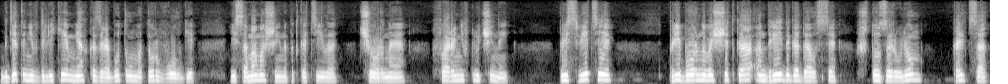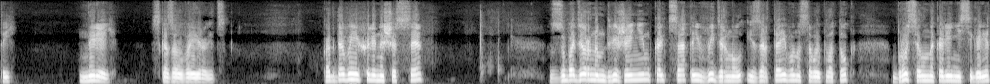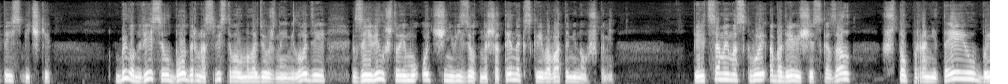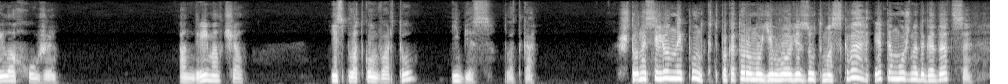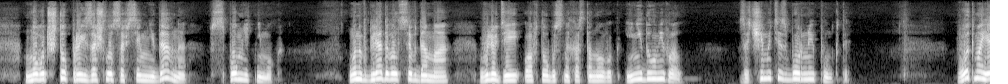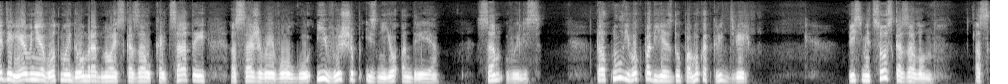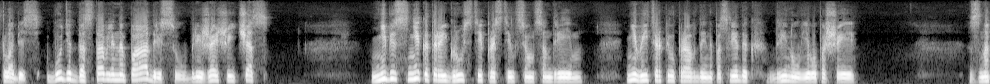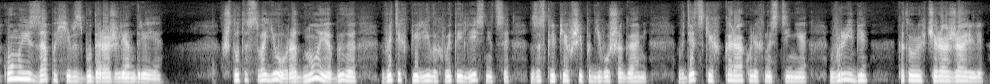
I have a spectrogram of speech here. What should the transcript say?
Где-то невдалеке мягко заработал мотор «Волги», и сама машина подкатила, черная, фары не включены. При свете приборного щитка Андрей догадался, что за рулем кольцатый. «Ныряй», — сказал Ваировец. Когда выехали на шоссе, с зубодерным движением кольцатый выдернул изо рта его носовой платок, бросил на колени сигареты и спички. Был он весел, бодр, насвистывал молодежные мелодии, заявил, что ему очень везет на шатенок с кривоватыми ножками. Перед самой Москвой ободряюще сказал, что Прометею было хуже. Андрей молчал. И с платком во рту, и без платка. Что населенный пункт, по которому его везут Москва, это можно догадаться, но вот что произошло совсем недавно, вспомнить не мог. Он вглядывался в дома, в людей у автобусных остановок и недоумевал. Зачем эти сборные пункты? «Вот моя деревня, вот мой дом родной», — сказал кольцатый, осаживая «Волгу», и вышиб из нее Андрея. Сам вылез толкнул его к подъезду, помог открыть дверь. «Письмецо», — сказал он, осклабясь, — «будет доставлено по адресу в ближайший час». Не без некоторой грусти простился он с Андреем, не вытерпел, правда, и напоследок двинул его по шее. Знакомые запахи взбудоражили Андрея. Что-то свое, родное было в этих перилах, в этой лестнице, заскрипевшей под его шагами, в детских каракулях на стене, в рыбе, которую вчера жарили.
